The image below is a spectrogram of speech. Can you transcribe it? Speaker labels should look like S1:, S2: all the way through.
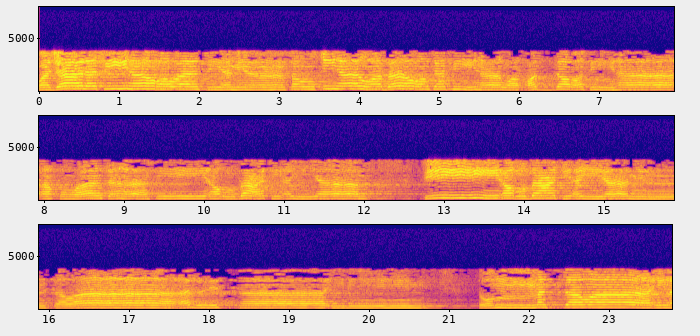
S1: وجعل فيها رواسي من فوقها وبارك فيها وقدر فيها أقواتها في أربعة أيام في أربعة أيام سواء للسائلين. ثم استوى إلى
